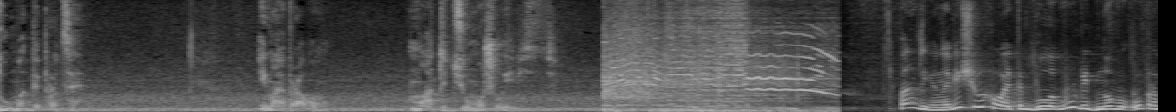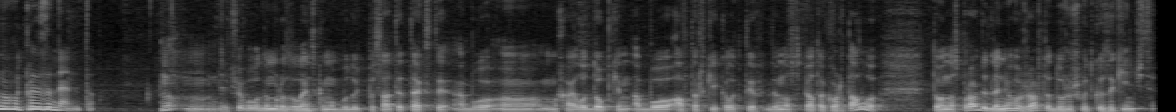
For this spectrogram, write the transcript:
думати про це. І має право мати цю можливість. Пане Андрію, навіщо ви ховаєте булаву від новообраного президента? Ну, якщо Володимиру Зеленському будуть писати тексти або е, Михайло Добкін, або авторський колектив 95-го кварталу, то насправді для нього жарти дуже швидко закінчаться.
